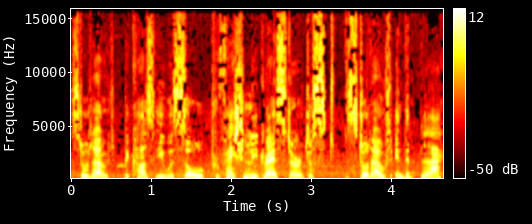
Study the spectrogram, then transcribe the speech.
stood out because he was so professionally dressed or just stood out in the black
